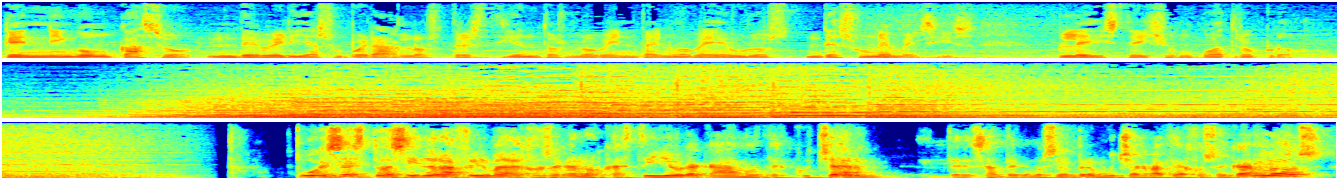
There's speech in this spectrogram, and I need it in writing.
que en ningún caso debería superar los 399 euros de su Nemesis, PlayStation 4 Pro. Pues esto ha sido la firma de José Carlos Castillo que acabamos de escuchar. Interesante como siempre. Muchas gracias, José Carlos.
